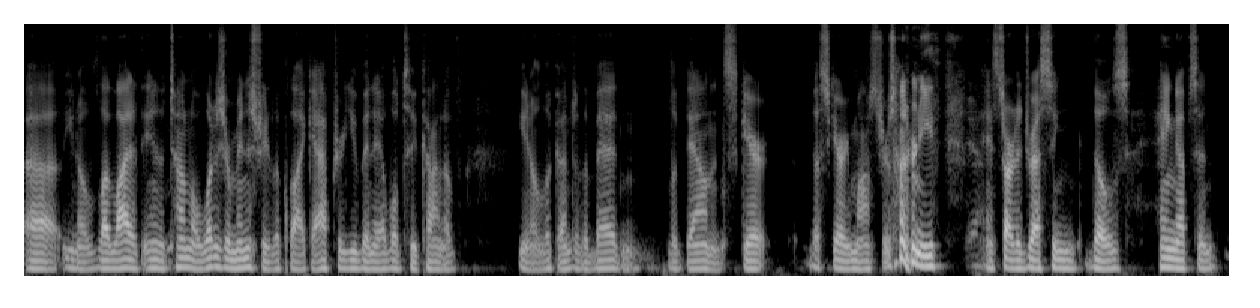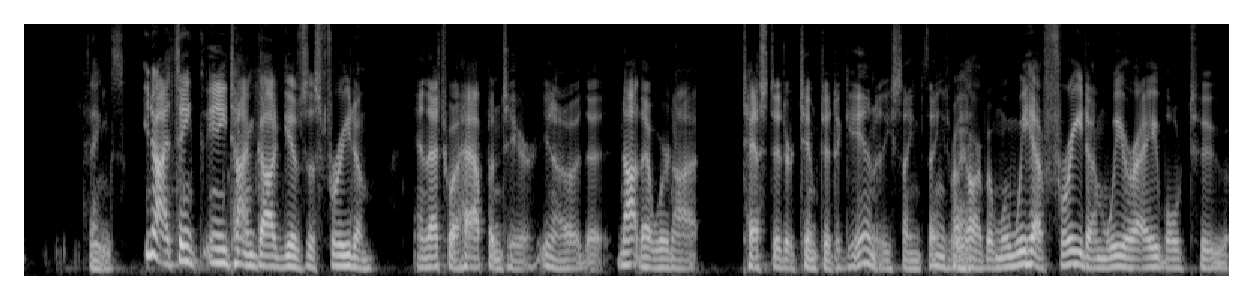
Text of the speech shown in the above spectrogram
uh, you know, light at the end of the tunnel. What does your ministry look like after you've been able to kind of, you know, look under the bed and look down and scare the scary monsters underneath yeah. and start addressing those hangups and things. You know, I think anytime God gives us freedom, and that's what happens here. You know, the, not that we're not tested or tempted again of these same things right. we are, but when we have freedom, we are able to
